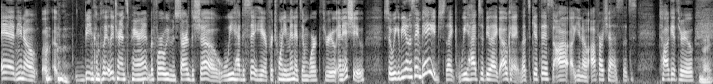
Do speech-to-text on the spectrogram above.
And, you know, being completely transparent, before we even started the show, we had to sit here for 20 minutes and work through an issue so we could be on the same page. Like, we had to be like, okay, let's get this, uh, you know, off our chest. Let's talk it through. Right.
